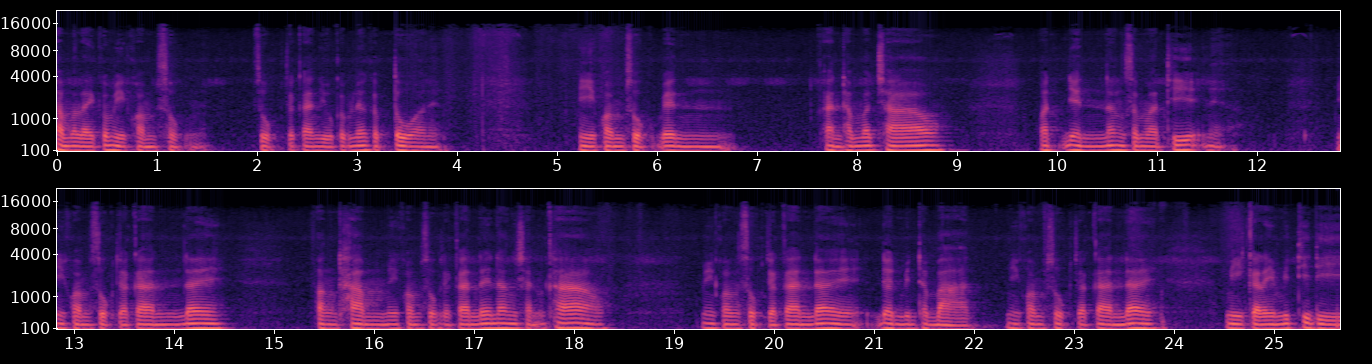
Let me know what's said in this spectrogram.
ทำอะไรก็มีความสุข สุขจากการอยู่กับเนื้อกับตัวเนี่ย มีความสุขเป็นการทำวัดเช้า วัดเย็นนั่งสมาธิเนี่ย มีความสุขจากการได้ฟังธรรม มีความสุขจากการได้นั่งฉันข้าว มีความสุขจากการได้เดินบิณฑบาตมีความสุขจากการได้มีกัลยาณมิตรที่ดี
